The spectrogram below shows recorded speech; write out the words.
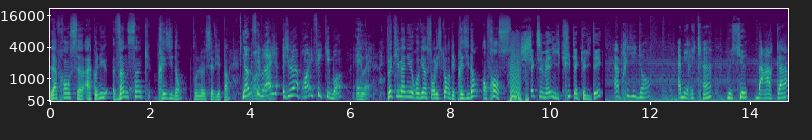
La France a connu 25 présidents, vous ne le saviez pas Non, mais c'est vrai, je, je l'apprends effectivement. Eh ouais. Petit Manu revient sur l'histoire des présidents en France. Chaque semaine, il crypte l'actualité. Un président américain, Monsieur Baraka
